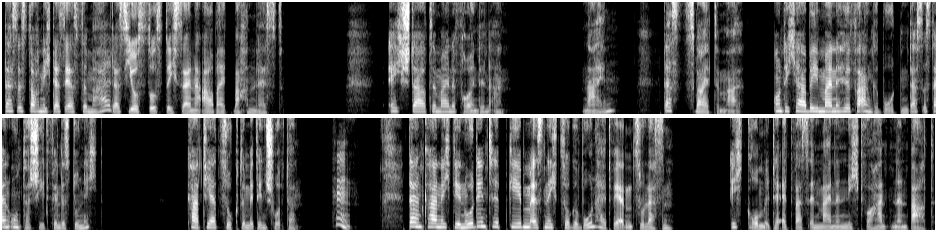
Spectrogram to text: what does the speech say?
das ist doch nicht das erste Mal, dass Justus dich seine Arbeit machen lässt. Ich starrte meine Freundin an. Nein, das zweite Mal. Und ich habe ihm meine Hilfe angeboten. Das ist ein Unterschied, findest du nicht? Katja zuckte mit den Schultern. Dann kann ich dir nur den Tipp geben, es nicht zur Gewohnheit werden zu lassen. Ich grummelte etwas in meinen nicht vorhandenen Bart.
